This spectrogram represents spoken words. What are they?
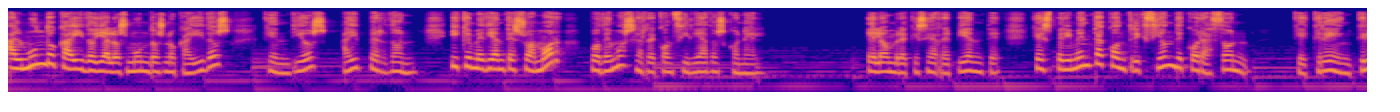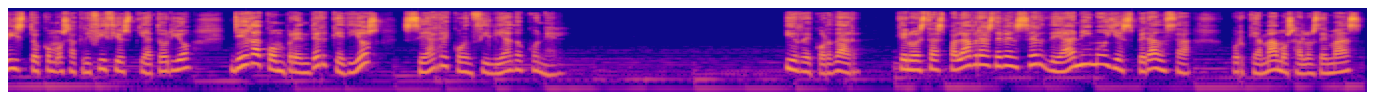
al mundo caído y a los mundos no caídos, que en Dios hay perdón y que mediante su amor podemos ser reconciliados con Él. El hombre que se arrepiente, que experimenta contrición de corazón, que cree en Cristo como sacrificio expiatorio, llega a comprender que Dios se ha reconciliado con Él. y recordar que nuestras palabras deben ser de ánimo y esperanza, porque amamos a los demás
